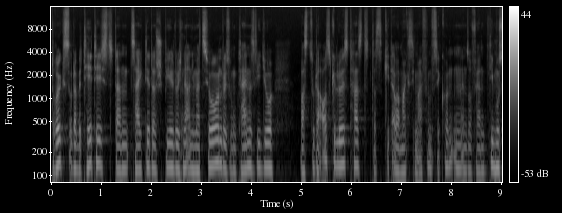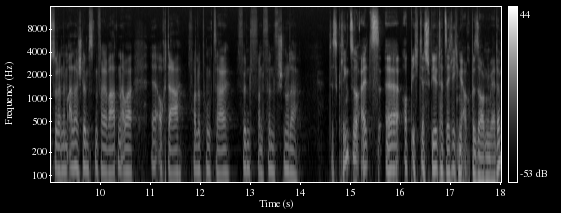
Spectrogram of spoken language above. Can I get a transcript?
drückst oder betätigst, dann zeigt dir das Spiel durch eine Animation, durch so ein kleines Video, was du da ausgelöst hast. Das geht aber maximal fünf Sekunden. Insofern, die musst du dann im allerschlimmsten Fall warten, aber äh, auch da volle Punktzahl, fünf von fünf Schnuller. Das klingt so, als äh, ob ich das Spiel tatsächlich mir auch besorgen werde.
